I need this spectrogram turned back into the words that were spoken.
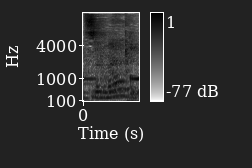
It's a magic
